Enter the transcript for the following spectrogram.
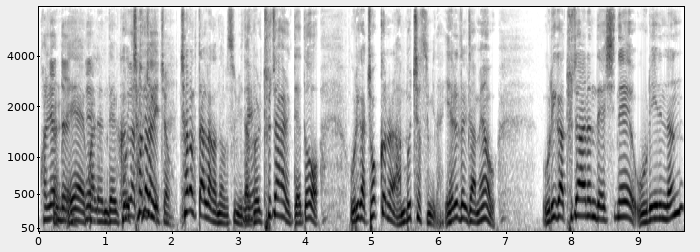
관련된 예, 네. 관련된 그 천억 투자했죠. 천억 달러가 넘습니다. 네. 그걸 투자할 때도 우리가 조건을 안 붙였습니다. 예를 들자면 우리가 투자하는 대신에 우리는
